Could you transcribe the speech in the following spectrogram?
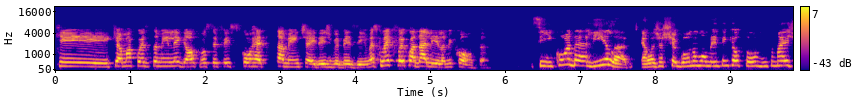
Que, que é uma coisa também legal que você fez corretamente aí desde bebezinho. Mas como é que foi com a Dalila? Me conta. Sim, com a Dalila, ela já chegou no momento em que eu tô muito mais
